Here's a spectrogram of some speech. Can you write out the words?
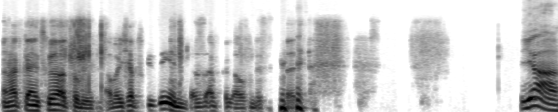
Man hat gar nichts gehört, Tobi, aber ich habe es gesehen, dass es abgelaufen ist. Ja,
